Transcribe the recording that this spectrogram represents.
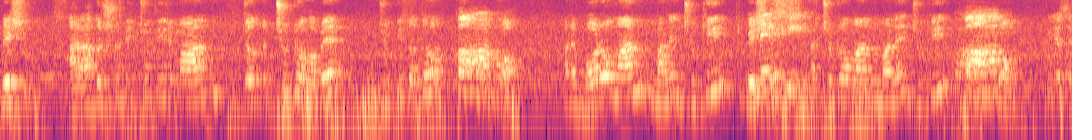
বেশি। আর আদর্শ বিচ্যুতির মান যত ছোট হবে ঝুঁকি তত কম। মানে বড় মান মানে ঝুঁকি বেশি। আর ছোট মান মানে ঝুঁকি কম। কম। ঠিক আছে?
